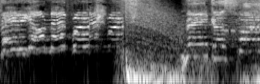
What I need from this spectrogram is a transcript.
Radio Network Mega Suara Awalnya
